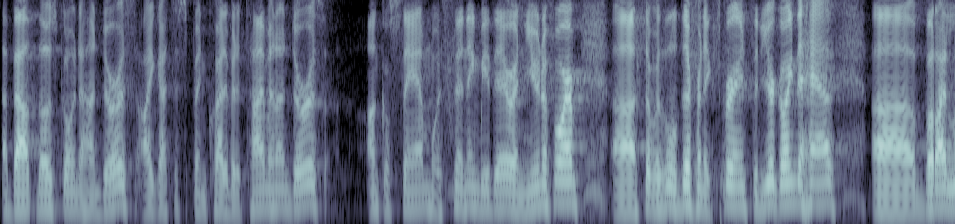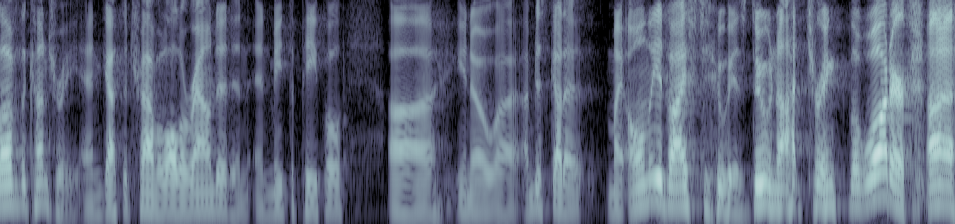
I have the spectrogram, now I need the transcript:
about those going to Honduras. I got to spend quite a bit of time in Honduras. Uncle Sam was sending me there in uniform, uh, so it was a little different experience than you're going to have. Uh, but I love the country and got to travel all around it and, and meet the people. Uh, you know, uh, I'm just got to. My only advice to you is do not drink the water. Uh,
